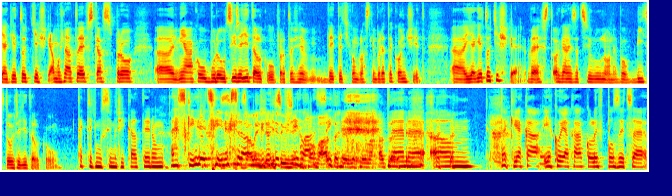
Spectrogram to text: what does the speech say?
jak je to těžké. A možná to je vzkaz pro uh, nějakou budoucí ředitelku, protože vy teď vlastně budete končit. Uh, jak je to těžké vést organizaci Luno nebo být tou ředitelkou? Tak teď musím říkat jenom hezký věci, jinak se nám nikdo nepřihlásí. Už máte nebo nemáte. Ne, ne. Um, tak jaká, jako jakákoliv pozice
